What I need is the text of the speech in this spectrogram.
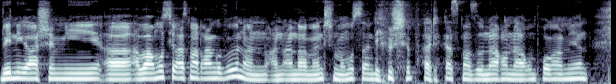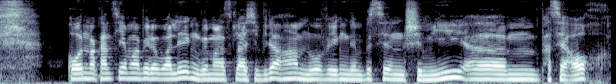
weniger Chemie, äh, aber man muss sich erstmal dran gewöhnen an, an andere Menschen. Man muss dann die Chip halt erstmal so nach und nach umprogrammieren. Und man kann sich immer wieder überlegen, will man das gleiche wieder haben, nur wegen dem bisschen Chemie, ähm, was ja auch,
